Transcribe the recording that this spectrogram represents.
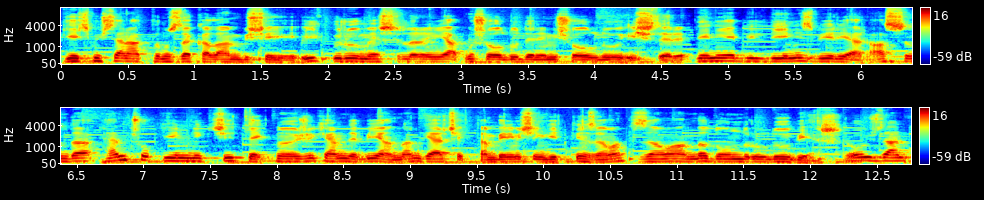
geçmişten aklımızda kalan bir şeyi, ilk brewmasterların yapmış olduğu, denemiş olduğu işleri deneyebildiğiniz bir yer. Aslında hem çok yenilikçi, teknolojik hem de bir yandan gerçekten benim için gittiğin zaman zamanında dondurulduğu bir yer. O yüzden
